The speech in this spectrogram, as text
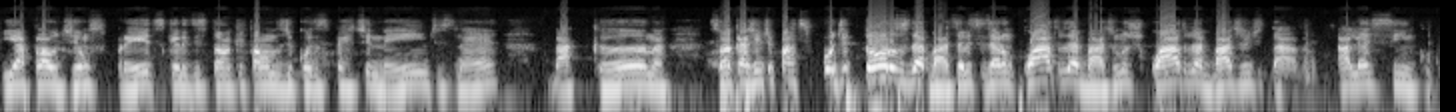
e aplaudiam os pretos, que eles estão aqui falando de coisas pertinentes, né? Bacana. Só que a gente participou de todos os debates. Eles fizeram quatro debates. Nos quatro debates a gente estava. Aliás, cinco.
